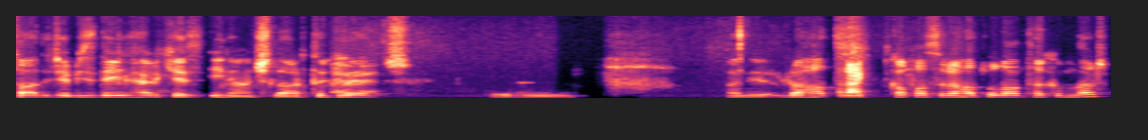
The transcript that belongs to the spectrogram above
sadece biz değil herkes inançlı artık ve Evet. e, hani rahat Rak- kafası rahat olan takımlar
